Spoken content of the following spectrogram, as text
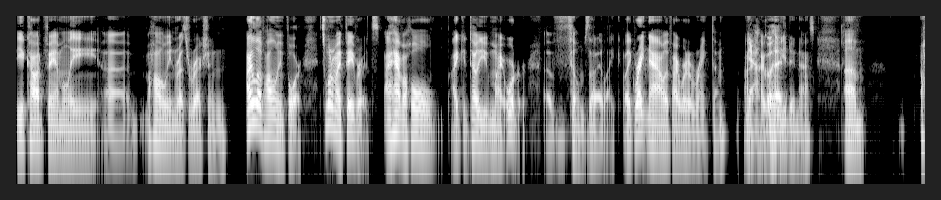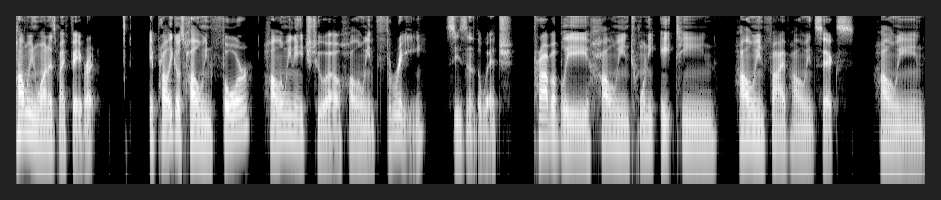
The Akkad family, uh, Halloween Resurrection. I love Halloween Four. It's one of my favorites. I have a whole. I can tell you my order of films that I like. Like right now, if I were to rank them, Yeah, I, go ahead. You didn't ask. Um, Halloween One is my favorite. It probably goes Halloween Four, Halloween H two O, Halloween Three, Season of the Witch, probably Halloween 2018, Halloween 5, Halloween 6, Halloween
